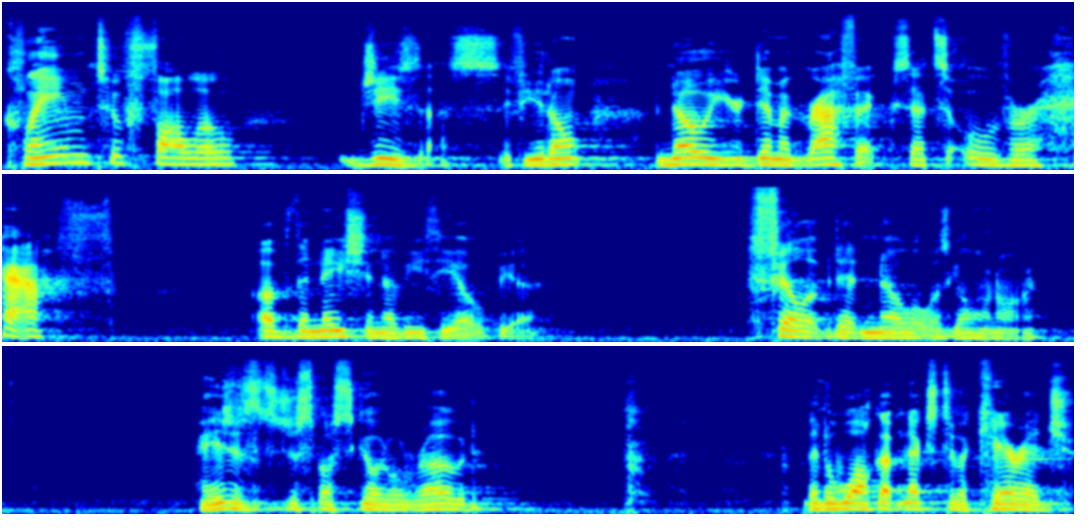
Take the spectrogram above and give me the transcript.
claim to follow Jesus. If you don't know your demographics, that's over half of the nation of Ethiopia. Philip didn't know what was going on. He's just, just supposed to go to a road, then to walk up next to a carriage.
